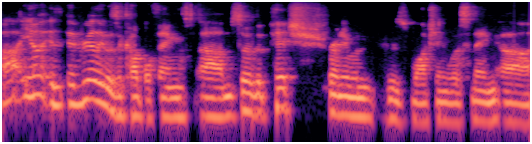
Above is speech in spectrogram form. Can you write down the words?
Uh, you know, it, it, really was a couple things. Um, so the pitch for anyone who's watching, listening, uh,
